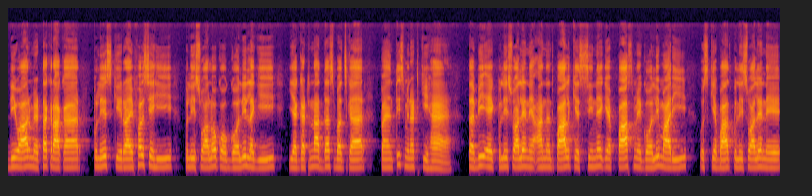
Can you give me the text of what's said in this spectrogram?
दीवार में टकराकर पुलिस की राइफल से ही पुलिस वालों को गोली लगी। यह घटना दस बजकर पैंतीस मिनट की है। तभी एक पुलिस वाले ने आनंदपाल के सीने के पास में गोली मारी। उसके बाद पुलिस वाले ने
